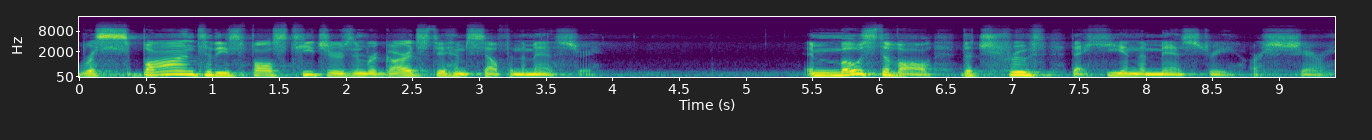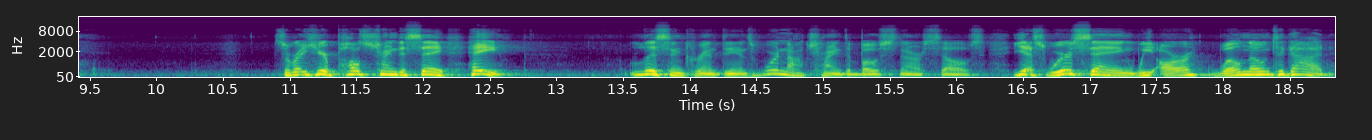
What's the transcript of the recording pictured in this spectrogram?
respond to these false teachers in regards to himself in the ministry. And most of all, the truth that he and the ministry are sharing. So, right here, Paul's trying to say, hey, listen, Corinthians, we're not trying to boast in ourselves. Yes, we're saying we are well known to God.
